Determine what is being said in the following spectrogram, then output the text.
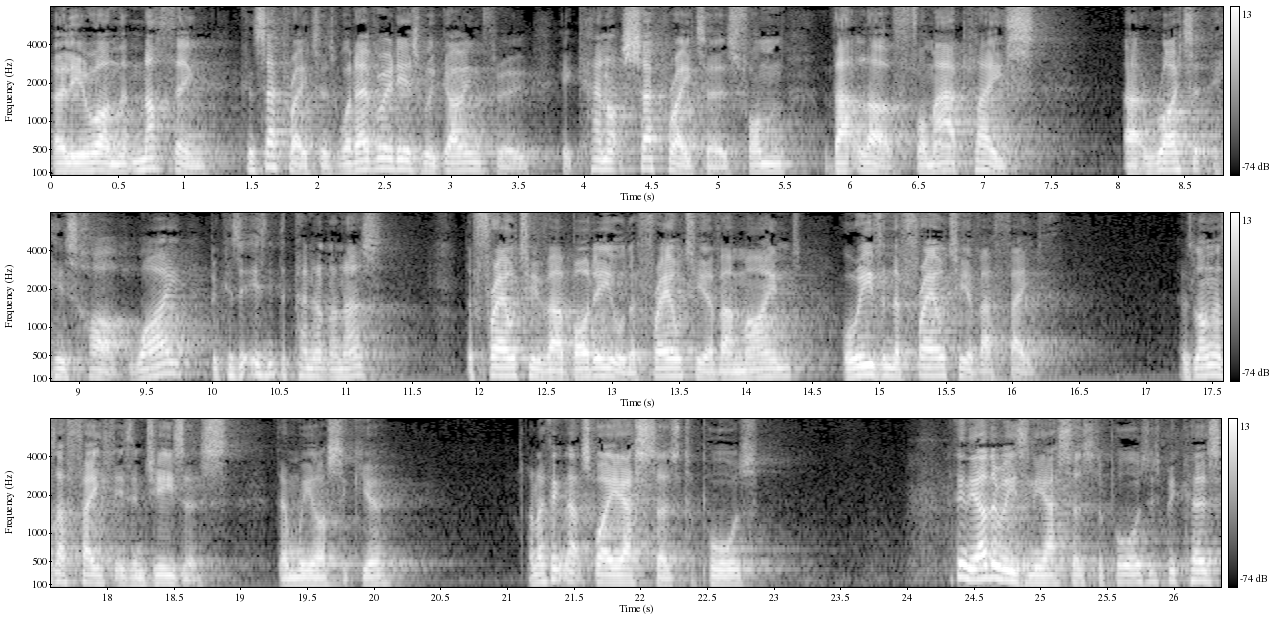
earlier on, that nothing can separate us. Whatever it is we're going through, it cannot separate us from that love, from our place uh, right at his heart. Why? Because it isn't dependent on us. The frailty of our body, or the frailty of our mind, or even the frailty of our faith. As long as our faith is in Jesus, then we are secure. And I think that's why he asks us to pause. I think the other reason he asks us to pause is because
